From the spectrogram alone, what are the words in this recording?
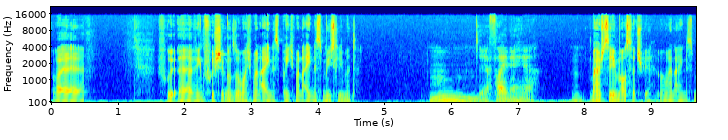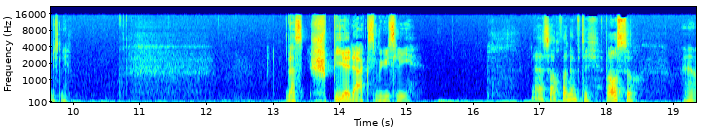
weil früh, äh, wegen Frühstück und so mache ich mein eigenes, bringe ich mein eigenes Müsli mit. Mm, der feine Herr. Hm. Mache ich zu jedem Auswärtsspiel immer mein eigenes Müsli. Das Spieltagsmüsli. Ja, ist auch vernünftig. Brauchst du. Ja.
